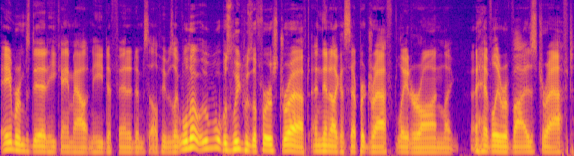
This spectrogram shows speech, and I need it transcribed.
Abrams did. He came out and he defended himself. He was like, "Well, that, what was leaked was the first draft," and then like a separate draft later on, like a heavily revised draft,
